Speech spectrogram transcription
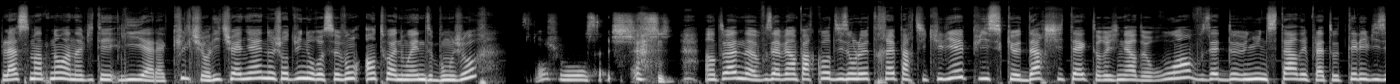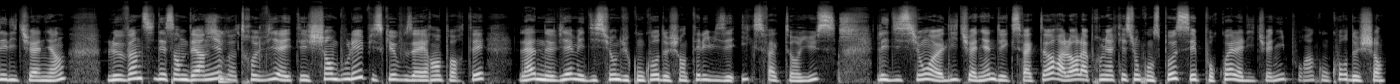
Place maintenant un invité lié à la culture lituanienne. Aujourd'hui, nous recevons Antoine Wend. Bonjour. Bonjour, salut. Antoine, vous avez un parcours, disons-le, très particulier, puisque d'architecte originaire de Rouen, vous êtes devenu une star des plateaux télévisés lituaniens. Le 26 décembre dernier, votre vie a été chamboulée, puisque vous avez remporté la 9e édition du concours de chant télévisé X Factorius, l'édition euh, lituanienne de X Factor. Alors, la première question qu'on se pose, c'est pourquoi la Lituanie pour un concours de chant?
